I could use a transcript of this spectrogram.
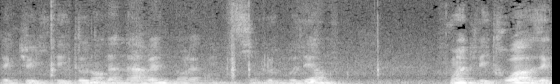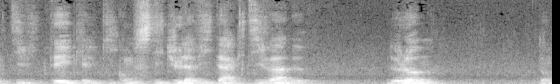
d'actualité étonnante, un arène dans la condition de l'homme moderne pointe les trois activités qui constituent la vita activa de, de l'homme. Donc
